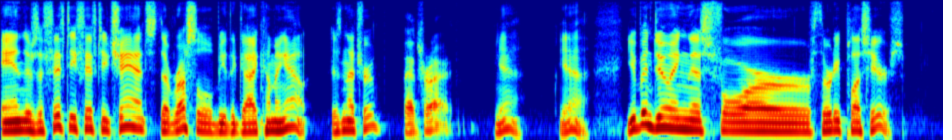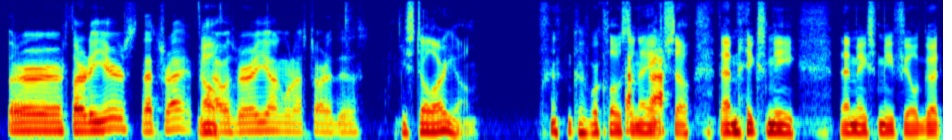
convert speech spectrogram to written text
And there's a 50 50 chance that Russell will be the guy coming out. Isn't that true? That's right. Yeah. Yeah. You've been doing this for 30 plus years. Thir- 30 years. That's right. Oh. I was very young when I started this. You still are young because we're close in age. so that makes me that makes me feel good.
